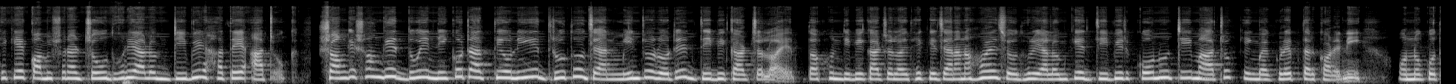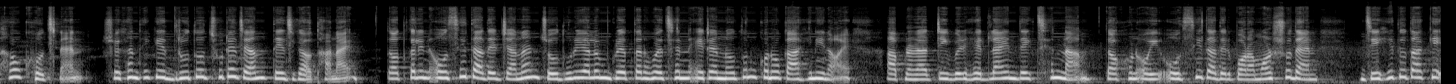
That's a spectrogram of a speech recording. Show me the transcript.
থেকে কমিশনার চৌধুরী আলম ডিবির হাতে আটক। সঙ্গে সঙ্গে দুই নিকট আত্মীয় নিয়ে দ্রুত যান মিন্টো রোডের ডিবি কার্যালয়ে। তখন ডিবি কার্যালয় থেকে জানানো হয়, চৌধুরী আলমকে ডিবির কোনো টিম আটক কিংবা গ্রেপ্তার করেনি, অন্য কোথাও খোঁজ নেন। সেখান থেকে দ্রুত ছুটে যান তেজগাঁও থানায়। তৎকালীন ওসি তাদের জানান, চৌধুরী আলম গ্রেপ্তার হয়েছেন, এটা নতুন কোনো কাহিনী নয়। আপনারা টিভির হেডলাইন দেখছেন না। তখন ওই ওসি তাদের পরামর্শ দেন, যেহেতু তাকে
